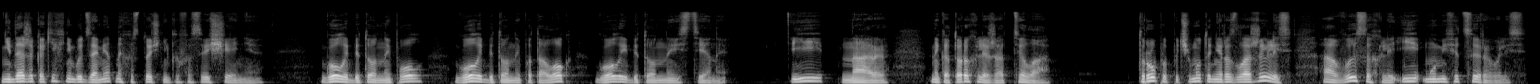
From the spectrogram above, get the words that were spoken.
ни даже каких-нибудь заметных источников освещения. Голый бетонный пол, голый бетонный потолок, голые бетонные стены. И нары, на которых лежат тела. Трупы почему-то не разложились, а высохли и мумифицировались.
